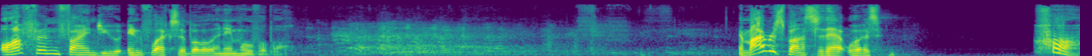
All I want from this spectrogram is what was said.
often find you inflexible and immovable. And my response to that was, huh.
